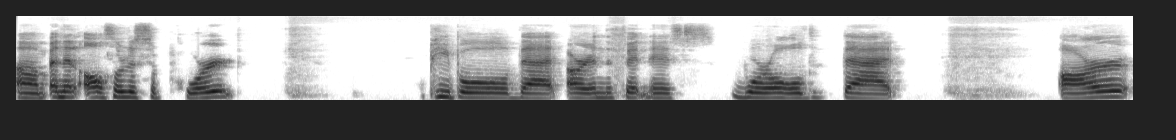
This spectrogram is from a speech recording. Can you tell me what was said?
um, and then also to support people that are in the fitness world that are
